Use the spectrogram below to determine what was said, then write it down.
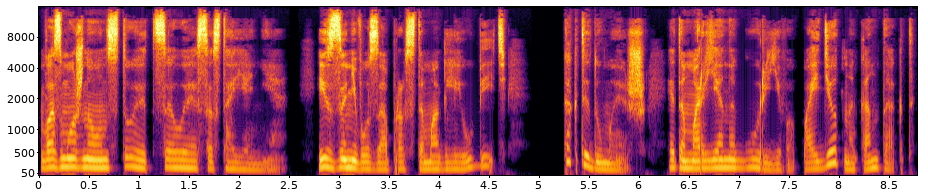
Возможно, он стоит целое состояние. Из-за него запросто могли убить. Как ты думаешь, эта Марьяна Гурьева пойдет на контакт?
